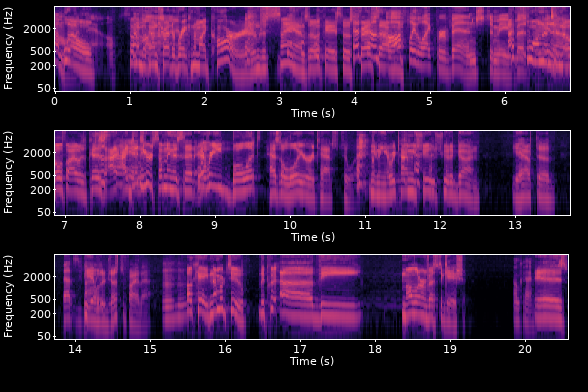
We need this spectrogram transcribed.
come well, on now. son of a gun tried to break into my car. I'm just saying. So okay, so That scratch sounds that one. awfully like revenge to me. I but, just wanted you to know if I was because I, I did hear something that said every bullet has a lawyer attached to it, meaning every time you shoot shoot a gun, you have to That's be able to justify that. Mhm. Okay, number two, the uh, the Mueller investigation Okay. is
